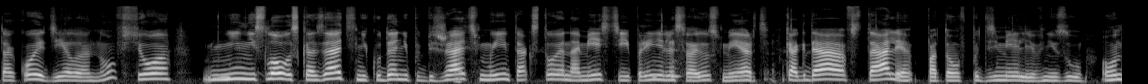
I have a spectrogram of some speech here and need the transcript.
такое дело. Ну, все, ни, ни слова сказать, никуда не побежать. Мы так стоя на месте и приняли свою смерть. Когда встали потом в подземелье внизу, он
